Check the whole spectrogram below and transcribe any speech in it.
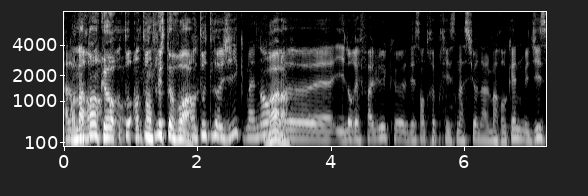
on attend qu'on puisse te voir. En toute logique, maintenant, il aurait fallu que des entreprises nationales marocaines me disent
